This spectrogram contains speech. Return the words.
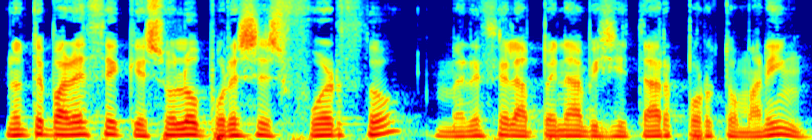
¿No te parece que solo por ese esfuerzo merece la pena visitar Puerto Marín?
